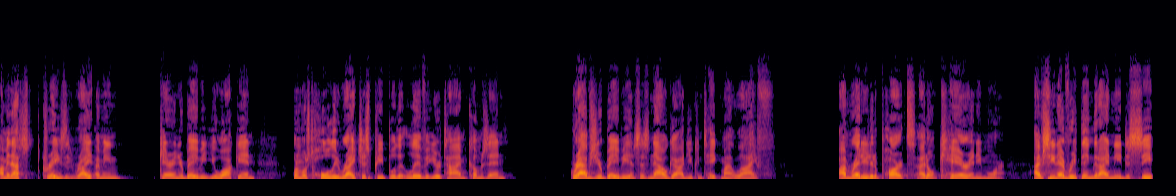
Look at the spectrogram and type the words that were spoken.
I mean, that's crazy, right? I mean, carrying your baby, you walk in, one of the most holy, righteous people that live at your time comes in grabs your baby and says, Now, God, you can take my life. I'm ready to depart. I don't care anymore. I've seen everything that I need to see.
